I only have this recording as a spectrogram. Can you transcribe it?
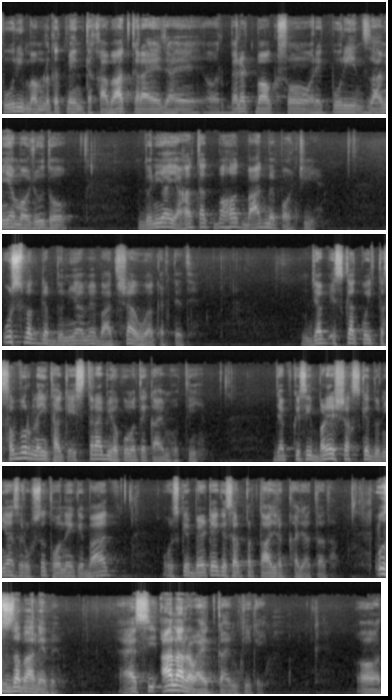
پوری مملکت میں انتخابات کرائے جائیں اور بیلٹ باکس ہوں اور ایک پوری انتظامیہ موجود ہو۔ دنیا یہاں تک بہت بعد میں پہنچی ہے۔ اس وقت جب دنیا میں بادشاہ ہوا کرتے تھے۔ جب اس کا کوئی تصور نہیں تھا کہ اس طرح بھی حکومتیں قائم ہوتی ہیں۔ جب کسی بڑے شخص کے دنیا سے رخصت ہونے کے بعد اس کے بیٹے کے سر پر تاج رکھا جاتا تھا۔ اس زمانے میں ایسی اعلیٰ روایت قائم کی گئی۔ اور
